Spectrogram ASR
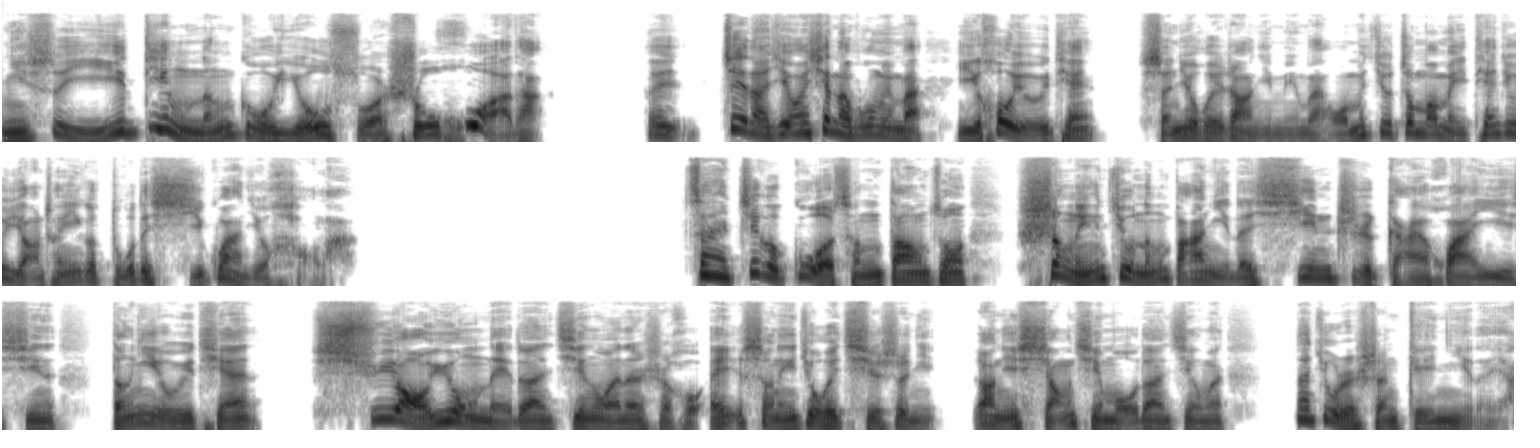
你是一定能够有所收获的，哎，这段经文现在不明白，以后有一天神就会让你明白。我们就这么每天就养成一个读的习惯就好了。在这个过程当中，圣灵就能把你的心智改换一新。等你有一天需要用哪段经文的时候，哎，圣灵就会启示你，让你想起某段经文，那就是神给你的呀。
